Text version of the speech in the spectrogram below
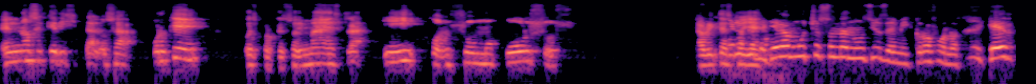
el no sé qué digital. O sea, ¿por qué? Pues porque soy maestra y consumo cursos. Ahorita estoy lo que me llega mucho son anuncios de micrófonos. ¿Qué,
